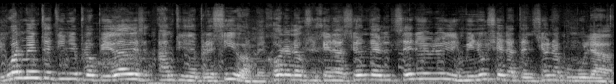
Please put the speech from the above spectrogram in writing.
Igualmente tiene propiedades antidepresivas, mejora la oxigenación del cerebro y disminuye la tensión acumulada.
